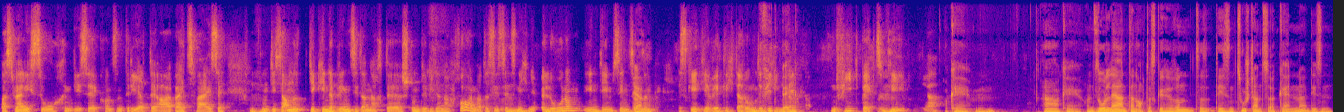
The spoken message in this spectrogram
was wir eigentlich suchen, diese konzentrierte Arbeitsweise. Mhm. Und die sammelt, die Kinder bringen sie dann nach der Stunde wieder nach vorn. Das ist jetzt mhm. nicht eine Belohnung in dem Sinn, sondern ja. es geht ja wirklich darum, den Feedback. Kindern ein Feedback zu mhm. geben. Ja. Okay. Mhm. Ah, okay. Und so lernt dann auch das Gehirn diesen Zustand zu erkennen, ne? diesen,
